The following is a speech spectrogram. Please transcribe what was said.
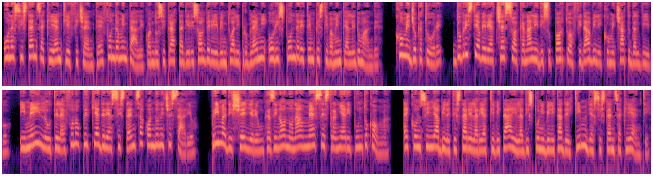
Un'assistenza clienti efficiente è fondamentale quando si tratta di risolvere eventuali problemi o rispondere tempestivamente alle domande. Come giocatore, dovresti avere accesso a canali di supporto affidabili come chat dal vivo, email o telefono per chiedere assistenza quando necessario. Prima di scegliere un casino non AMS stranieri.com. È consigliabile testare la reattività e la disponibilità del team di assistenza clienti.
